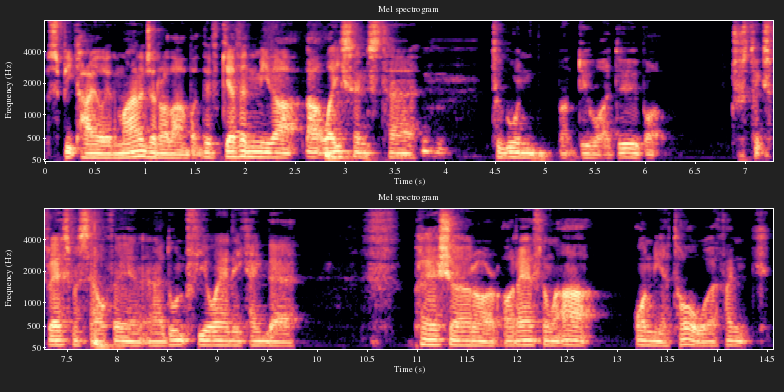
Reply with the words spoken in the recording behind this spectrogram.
speak highly of the manager or that, but they've given me that that license to to go and not do what I do, but just to express myself, eh? and, and I don't feel any kind of pressure or, or anything like that on me at all. I think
